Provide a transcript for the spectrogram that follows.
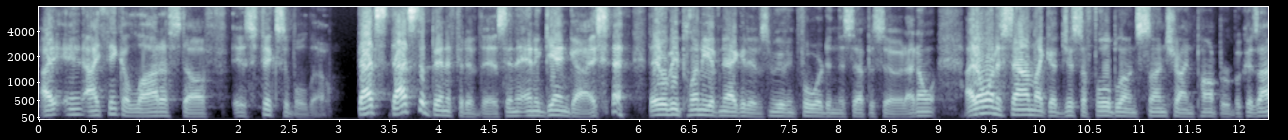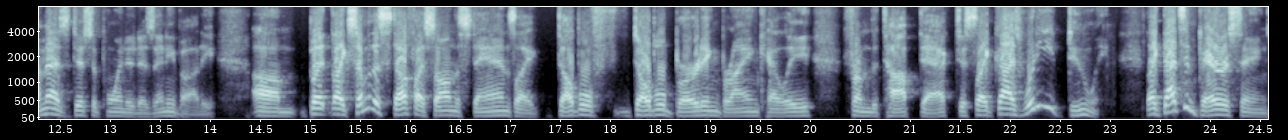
I and I think a lot of stuff is fixable though that's that's the benefit of this. And and again guys there will be plenty of negatives moving forward in this episode. I don't i don't want to sound like a just a full-blown sunshine pumper because i'm as disappointed as anybody. Um, but like some of the stuff i saw in the stands like double double birding brian kelly from the top deck just like guys what are you doing like that's embarrassing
